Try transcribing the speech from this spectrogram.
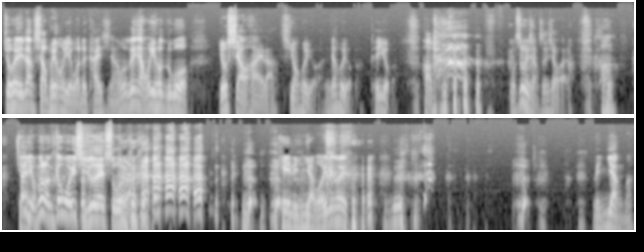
就会让小朋友也玩的开心啊。我跟你讲，我以后如果有小孩啦，希望会有啦，应该会有吧，可以有吧。好了，我是会想生小孩啊。那有没有人跟我一起就在说了？你 可以领养？我一定会 领养吗？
